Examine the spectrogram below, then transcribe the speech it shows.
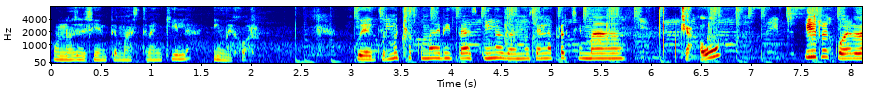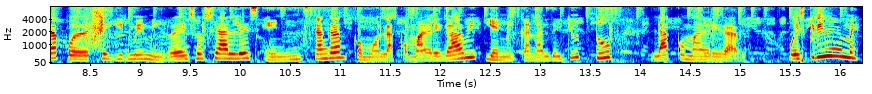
uno se siente más tranquila y mejor. Cuídense mucho, comadritas, y nos vemos en la próxima. Chao. Y recuerda poder seguirme en mis redes sociales, en Instagram como La Comadre Gaby y en mi canal de YouTube La Comadre Gaby. O escríbeme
